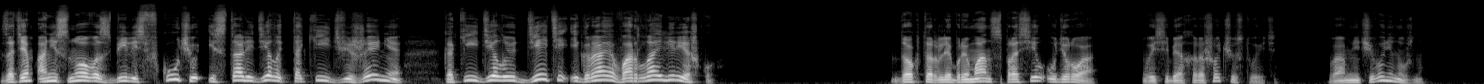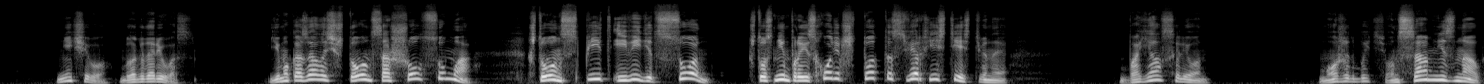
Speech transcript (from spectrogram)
Затем они снова сбились в кучу и стали делать такие движения, какие делают дети, играя в орла или решку. Доктор Лебрюман спросил у Дюруа, «Вы себя хорошо чувствуете? Вам ничего не нужно?» «Ничего, благодарю вас». Ему казалось, что он сошел с ума, что он спит и видит сон, что с ним происходит что-то сверхъестественное. Боялся ли он? Может быть, он сам не знал.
